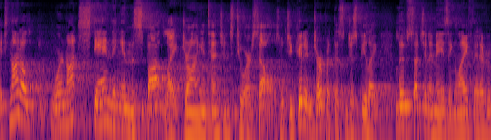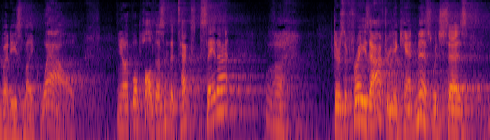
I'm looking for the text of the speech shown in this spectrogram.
it's not a we're not standing in the spotlight drawing attentions to ourselves which you could interpret this and just be like live such an amazing life that everybody's like wow. And you're like well paul doesn't the text say that? Ugh. there's a phrase after you can't miss which says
